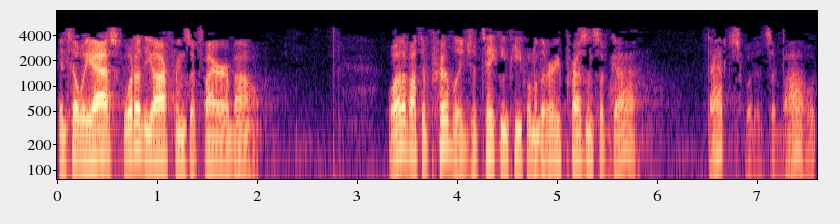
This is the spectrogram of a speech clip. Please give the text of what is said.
Until we ask, what are the offerings of fire about? What about the privilege of taking people into the very presence of God? That's what it's about.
